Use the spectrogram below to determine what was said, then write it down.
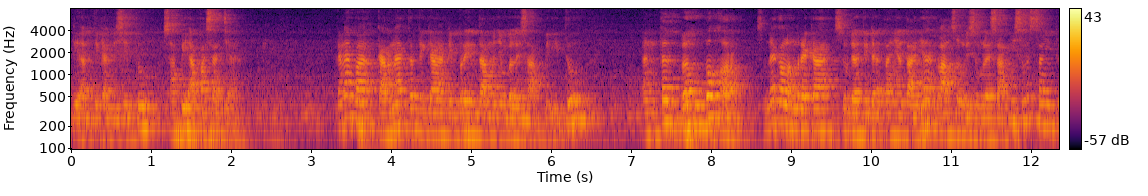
diartikan di situ sapi apa saja Kenapa? Karena ketika diperintah menyembelih sapi itu antat bahu bakar. Sebenarnya kalau mereka sudah tidak tanya-tanya langsung disembelih sapi selesai itu.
